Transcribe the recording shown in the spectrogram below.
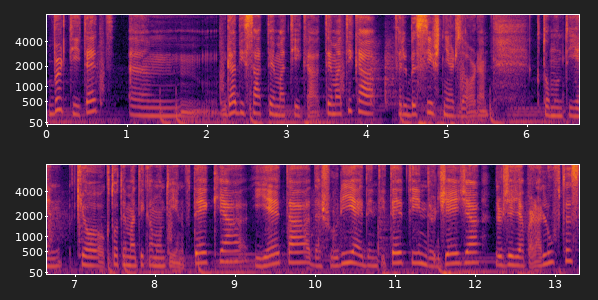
vërtitet um, nga disa tematika, tematika thelbësisht njerëzore. Këto mund të jenë, kjo këto tematika mund të jenë vdekja, jeta, dashuria, identiteti, ndërgjegja, ndërgjegja para luftës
